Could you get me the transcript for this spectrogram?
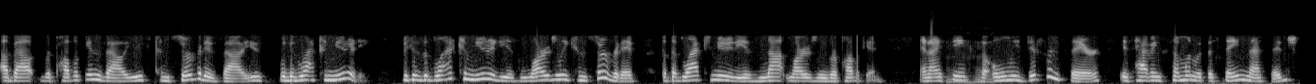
about Republican values, conservative values with the black community because the black community is largely conservative, but the black community is not largely Republican. And I think mm-hmm. the only difference there is having someone with the same message,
